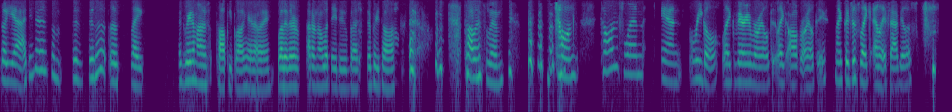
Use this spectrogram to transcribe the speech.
So yeah, I think there's some there's there's a, a like a great amount of tall people out here in LA. Whether they're I don't know what they do, but they're pretty tall, tall and slim. tall and tall and slim and regal, like very royalty, like all royalty. Like they're just like LA fabulous.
